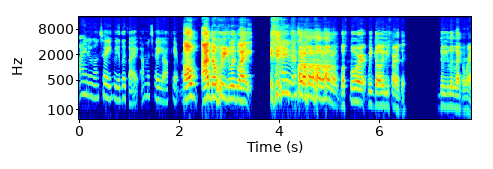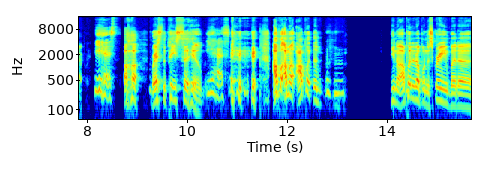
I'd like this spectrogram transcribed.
I ain't even gonna tell you who he looked like. I'm gonna tell you off camera. oh, I know who he looked like. I ain't gonna hold on, hold on, hold on, hold on. Before we go any further, do he look like a rapper? Yes. Uh, rest in peace to him. Yes. I'll, put- I'm a, I'll put the you know, I'll put it up on the screen, but uh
